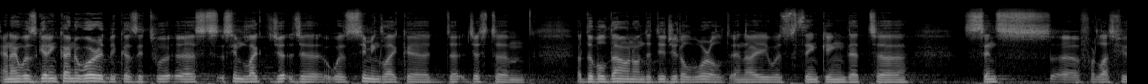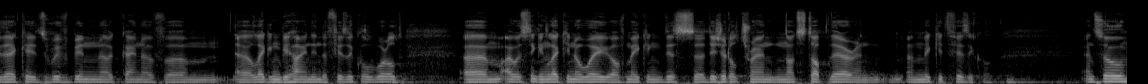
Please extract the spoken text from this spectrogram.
and I was getting kind of worried because it uh, seemed like was seeming like uh, just um, a double down on the digital world, and I was thinking that. Uh, since uh, for the last few decades we've been uh, kind of um, lagging behind in the physical world, um, I was thinking like in a way of making this uh, digital trend not stop there and, and make it physical. And so,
